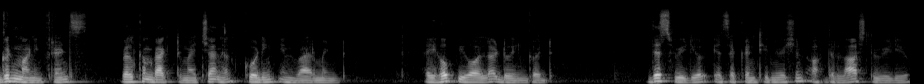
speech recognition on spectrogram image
Good morning friends. Welcome back to my channel Coding Environment. I hope you all are doing good. This video is a continuation of the last video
